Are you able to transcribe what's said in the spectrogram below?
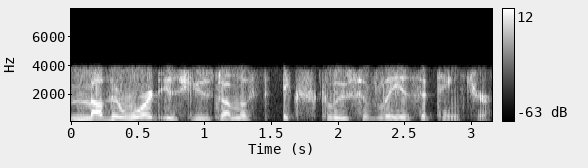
Motherwort is used almost exclusively as a tincture.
